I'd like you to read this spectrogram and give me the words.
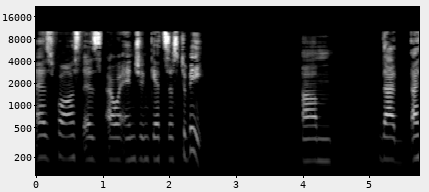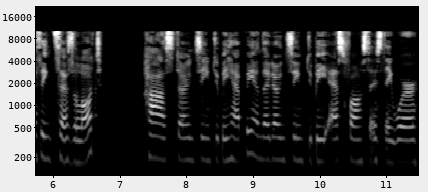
as fast as our engine gets us to be. Um, that I think says a lot. Haas don't seem to be happy and they don't seem to be as fast as they were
